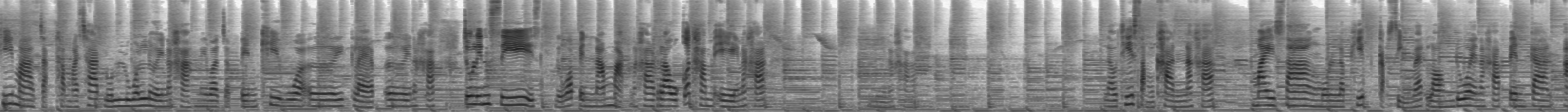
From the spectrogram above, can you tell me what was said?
ที่มาจากธรรมชาติล้วนๆเลยนะคะ ไม่ว่าจะเป็นขี้วัวเอ่ยแกลบเอ่ยนะคะ จุลินทรีย์หรือว่าเป็นน้ำหมักนะคะ เราก็ทำเองนะคะนี่นะคะ แล้วที่สำคัญนะคะ ไม่สร้างมลพิษกับสิ่งแวดล้อมด้วยนะคะ เป็นการอ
